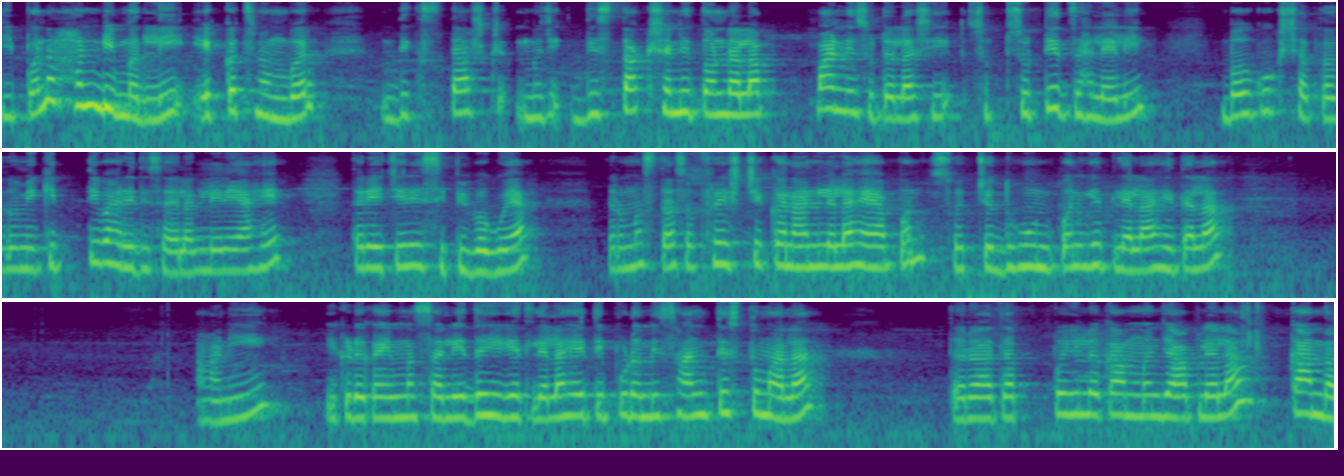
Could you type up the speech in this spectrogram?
ती पण हंडीमधली एकच नंबर. दिसताक्ष म्हणजे दिसताक्षणी तोंडाला पाणी सुटेल अशी सुटसुटीत झालेली. बघू शकता तुम्ही किती भारी दिसायला लागलेली आहे. तर याची रेसिपी बघूया. तर मस्त असं फ्रेश चिकन आणलेलं आहे आपण. स्वच्छ धुवून पण घेतलेलं आहे त्याला. आणि इकडं काही मसाले दही घेतलेलं आहे. ते पुढं मी सांगतेच तुम्हाला. तर आता पहिलं काम म्हणजे आपल्याला कांदा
